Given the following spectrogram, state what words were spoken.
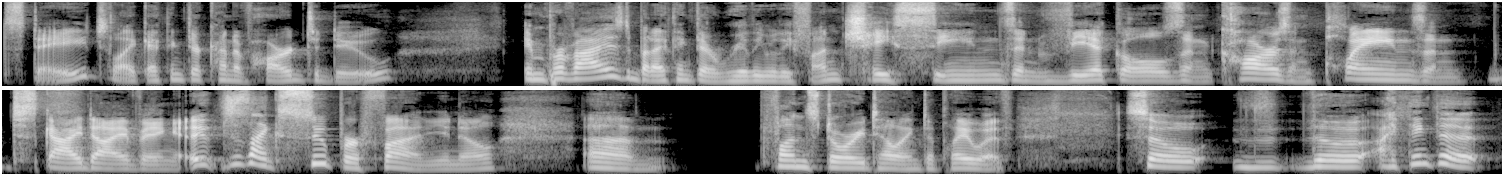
stage. Like I think they're kind of hard to do improvised, but I think they're really really fun. Chase scenes and vehicles and cars and planes and skydiving. It's just like super fun, you know. Um, fun storytelling to play with. So th- the I think that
